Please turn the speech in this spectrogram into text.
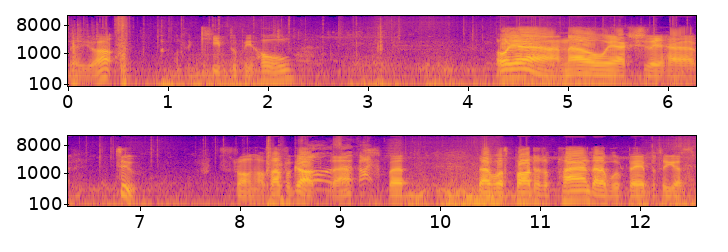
There you are. Want the keep to behold. Oh yeah, now we actually have two strongholds. I forgot that, but That was part of the plan that I would be able to just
